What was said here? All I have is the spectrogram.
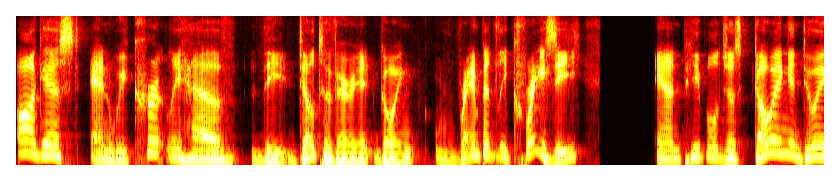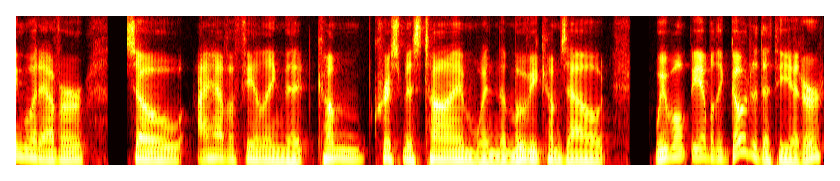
August, and we currently have the Delta variant going rampantly crazy, and people just going and doing whatever. So I have a feeling that come Christmas time, when the movie comes out, we won't be able to go to the theater.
